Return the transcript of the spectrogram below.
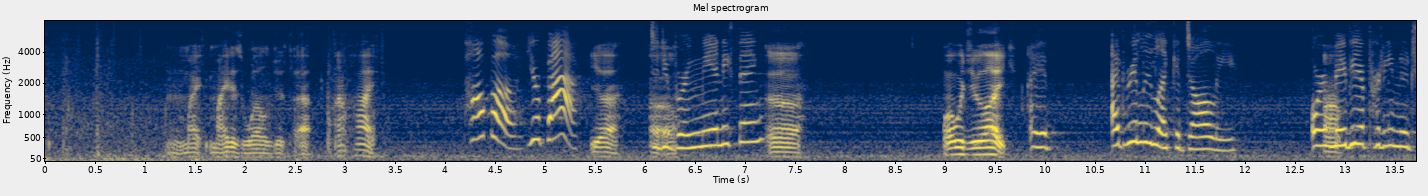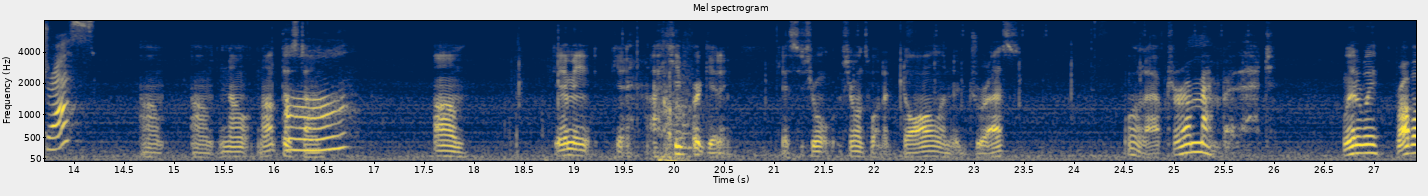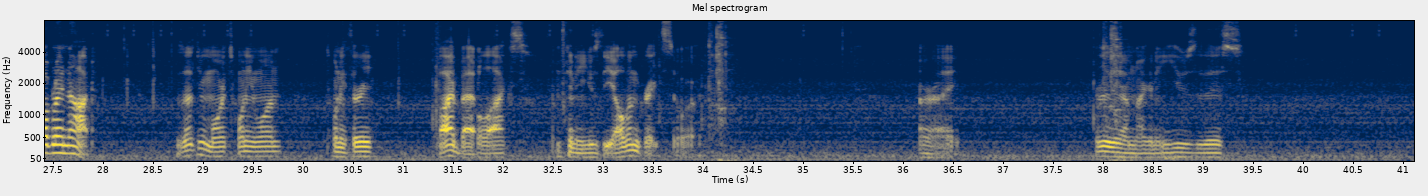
might might as well just. Uh, oh, hi. You're back. Yeah. Did you uh-oh. bring me anything? Uh. What would you like? I'd, I'd really like a dolly. Or Uh, maybe a pretty new dress. Um. Um. No, not this time. Aw. Um, give me. Yeah, I keep forgetting. Yes, she, she wants what? A doll and a dress? We'll have to remember that. Will we? Probably not. Does that do more? 21? 23? Five battle axe. I'm gonna use the Elven Greatsword. Alright. Really, I'm not gonna use this.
